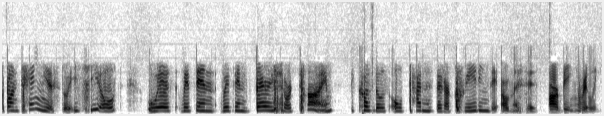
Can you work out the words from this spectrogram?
spontaneously healed with within within very short time because those old patterns that are creating the illnesses are being released.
